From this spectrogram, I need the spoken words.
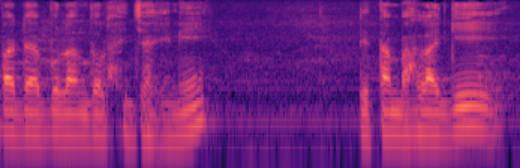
pada bulan Dhul Hijjah ini ditambah lagi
